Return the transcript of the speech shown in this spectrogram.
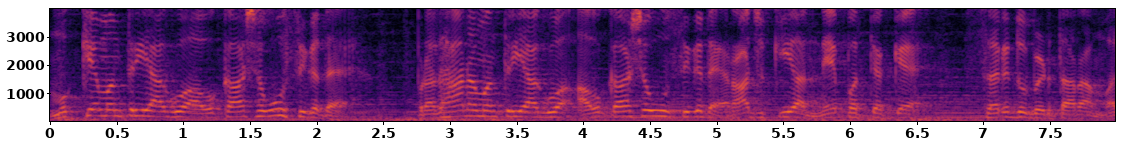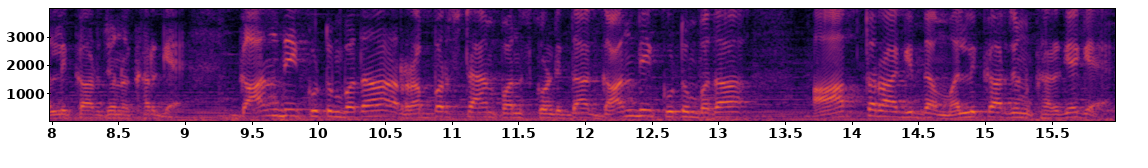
ಮುಖ್ಯಮಂತ್ರಿ ಆಗುವ ಅವಕಾಶವೂ ಸಿಗದೆ ಪ್ರಧಾನಮಂತ್ರಿ ಆಗುವ ಅವಕಾಶವೂ ಸಿಗದೆ ರಾಜಕೀಯ ನೇಪಥ್ಯಕ್ಕೆ ಸರಿದು ಬಿಡ್ತಾರ ಮಲ್ಲಿಕಾರ್ಜುನ ಖರ್ಗೆ? ಗಾಂಧಿ ಕುಟುಂಬದ ರಬ್ಬರ್ ಸ್ಟ್ಯಾಂಪ್ ಅನಿಸ್ಕೊಂಡಿದ್ದ ಗಾಂಧಿ ಕುಟುಂಬದ ಆಪ್ತರಾಗಿದ್ದ ಮಲ್ಲಿಕಾರ್ಜುನ ಖರ್ಗೆಗೆ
